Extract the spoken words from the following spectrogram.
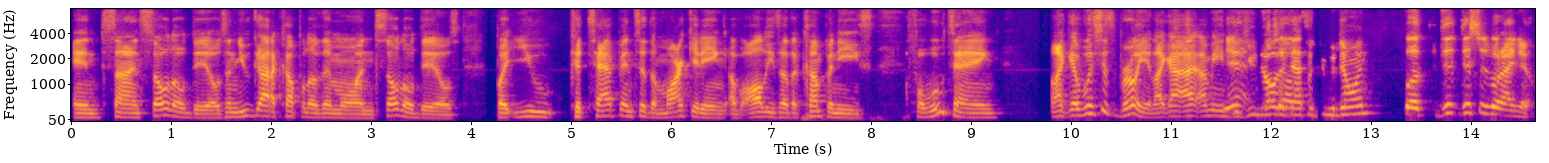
and sign solo deals. And you got a couple of them on solo deals, but you could tap into the marketing of all these other companies for Wu Tang. Like it was just brilliant. Like I, I mean, yeah, did you know so, that that's what you were doing? Well, th- this is what I knew.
